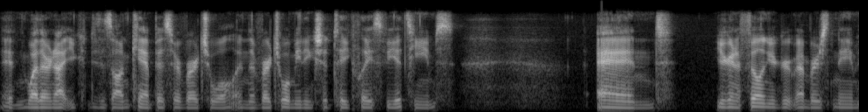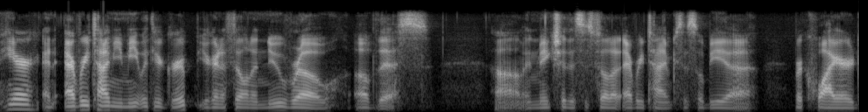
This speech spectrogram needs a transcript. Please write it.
and whether or not you can do this on campus or virtual. And the virtual meeting should take place via Teams. And you're going to fill in your group member's name here. And every time you meet with your group, you're going to fill in a new row of this. Um, and make sure this is filled out every time because this will be a required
